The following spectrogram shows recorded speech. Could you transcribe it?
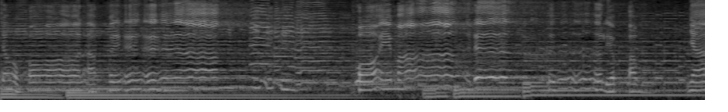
เจ้าพอหลับเบืองคอยมาเดินเรียบตำยา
